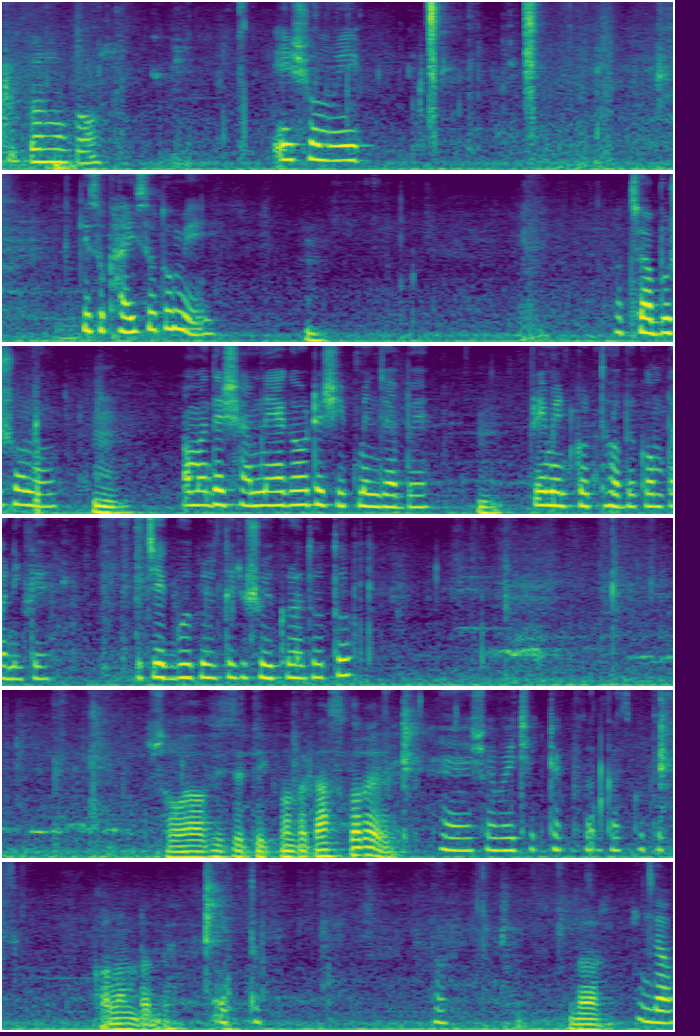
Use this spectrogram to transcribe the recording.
কি করব কও? এই সময় কিছু খাইছো তুমি? আচ্ছা আব্বু শোনো। আমাদের সামনে এগারোটা শিপমেন্ট যাবে। পেমেন্ট করতে হবে কোম্পানিকে চেক বইগুলোতে একটু সই করে তো। সবাই অফিসে ঠিক মতো কাজ করে? হ্যাঁ সবাই ঠিকঠাক মতন কাজ করতেছে। কলমটা দে। এই তো। ধর। দাও।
